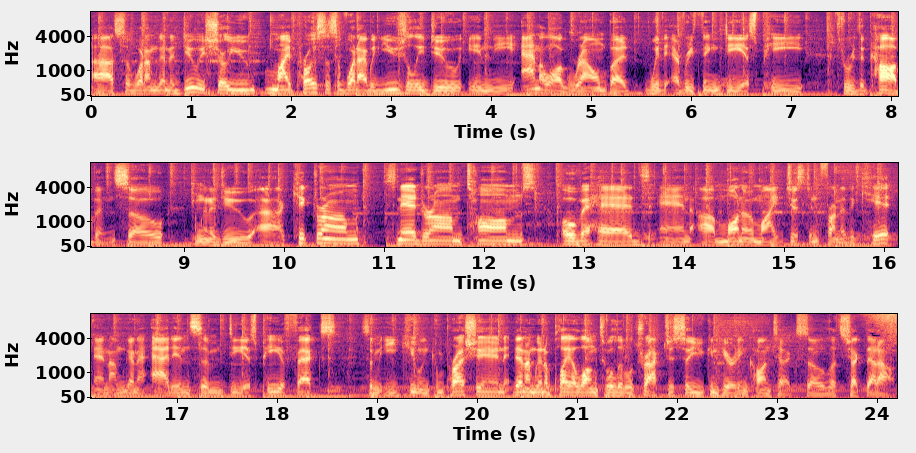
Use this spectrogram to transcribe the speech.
Uh, so what I'm gonna do is show you my process of what I would usually do in the analog realm, but with everything DSP through the carbon. So I'm gonna do uh, kick drum, snare drum, toms, overheads, and a mono mic just in front of the kit. And I'm gonna add in some DSP effects some EQ and compression. Then I'm gonna play along to a little track just so you can hear it in context. So let's check that out.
